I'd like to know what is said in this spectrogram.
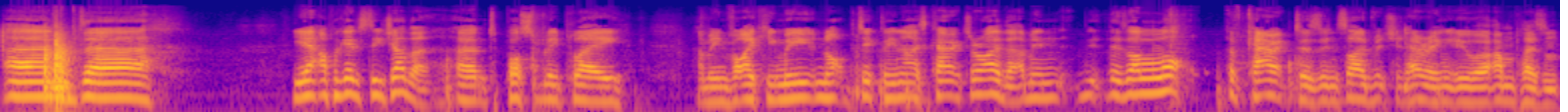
And uh, yeah, up against each other, and to possibly play. I mean, Viking me, not particularly nice character either. I mean, there's a lot of characters inside Richard Herring who are unpleasant,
